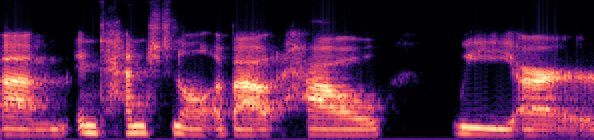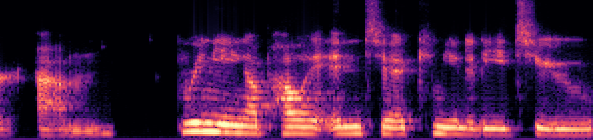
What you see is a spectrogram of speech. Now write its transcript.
um, intentional about how we are um, bringing a poet into community to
